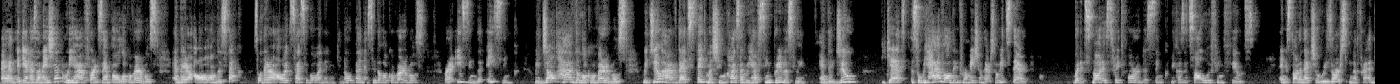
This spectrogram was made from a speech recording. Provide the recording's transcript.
And again, as I mentioned, we have, for example, local variables, and they are all on the stack. So they are all accessible, and then we can open and see the local variables. Whereas in the async, we don't have the local variables. We do have that state machine class that we have seen previously, and they do get, so we have all the information there. So it's there, but it's not as straightforward as sync because it's all within fields and it's not an actual resource in a thread.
